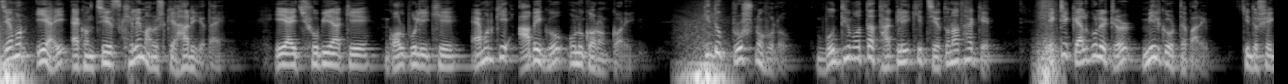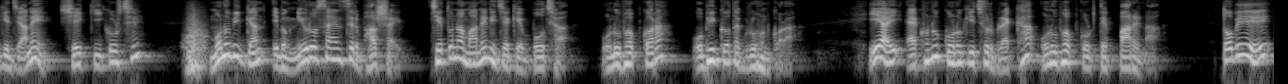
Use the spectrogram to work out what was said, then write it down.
যেমন এআই এখন চেস খেলে মানুষকে হারিয়ে দেয়। এআই ছবি আঁকে, গল্প লিখে, এমনকি আবেগও অনুকরণ করে। কিন্তু প্রশ্ন হলো, বুদ্ধিমত্তা থাকলেই কি চেতনা থাকে? একটি ক্যালকুলেটর মিল করতে পারে, কিন্তু সে কি জানে সে কি করছে? মনোবিজ্ঞান এবং নিউরোসায়েন্সের ভাষায়, চেতনা মানে নিজেকে বোঝা। অনুভব করা, অভিজ্ঞতা গ্রহণ করা। এআই এখনও কোনো কিছুর ব্যাখ্যা অনুভব করতে পারে না। তবে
